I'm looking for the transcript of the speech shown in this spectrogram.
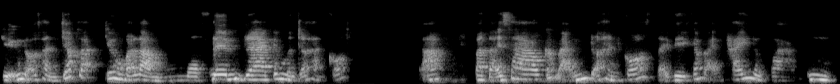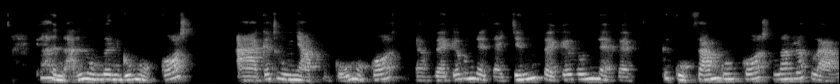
chuyển đổi thành chất á chứ không phải là một đêm ra cái mình trở thành coach đó. Và tại sao các bạn muốn trở thành coach tại vì các bạn thấy được là ừ, cái hình ảnh lung linh của một coach à cái thu nhập của một coach à, về cái vấn đề tài chính về cái vấn đề về cái cuộc sống của coach nó rất là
